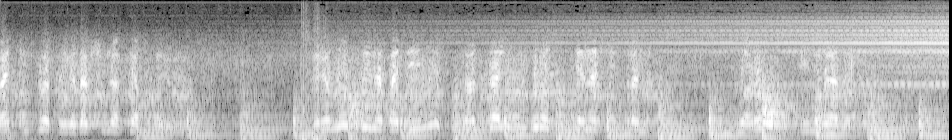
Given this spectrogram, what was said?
24-й годовщину Октябрьской революции. Вероломные нападения создали угрозу для нашей страны, воров и недоотдыхов.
